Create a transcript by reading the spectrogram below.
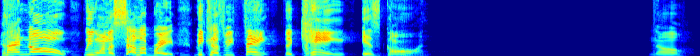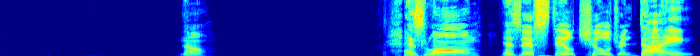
And I know we want to celebrate because we think the king is gone. No. No. As long as there's still children dying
